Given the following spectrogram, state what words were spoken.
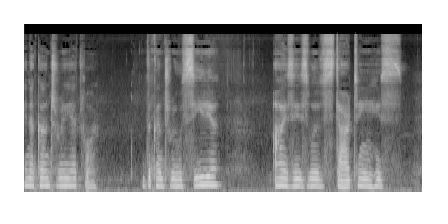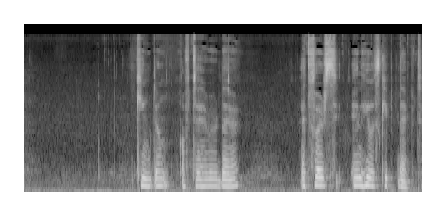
in a country at war. The country was Syria. ISIS was starting his kingdom of terror there. At first, and he was kidnapped.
